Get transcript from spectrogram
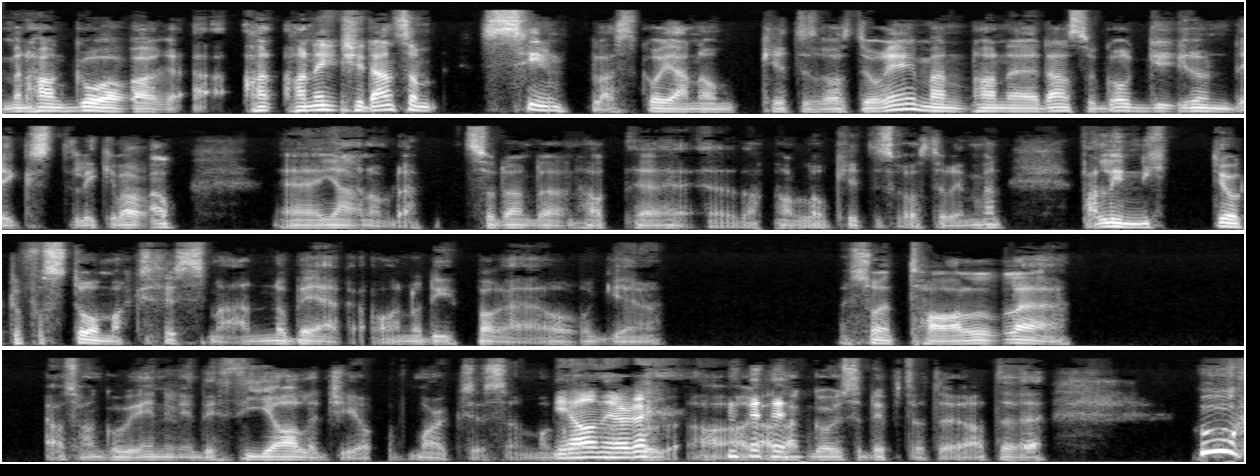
Men han går han, han er ikke den som simplest går gjennom kritisk rasteori, men han er den som går grundigst likevel eh, gjennom det. Så den, den, har, eh, den handler om kritisk rasteori. Men veldig nyttig til å forstå marxisme enda bedre og enda dypere. Og eh, så en tale Altså, han går jo inn i the theology of Marxism. Går, Ja, han gjør det. altså, han går jo så dypt, vet du, at det, Uh,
